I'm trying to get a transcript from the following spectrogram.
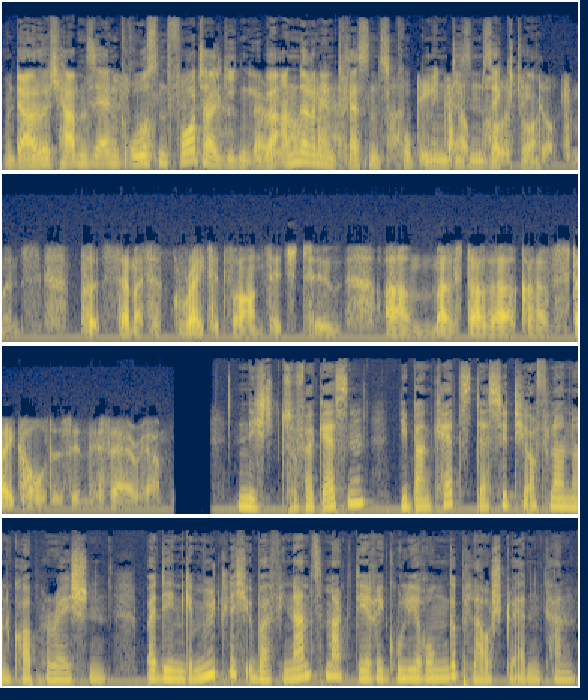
Und dadurch haben sie einen großen Vorteil gegenüber anderen Interessensgruppen in diesem Sektor. Nicht zu vergessen die Banketts der City of London Corporation, bei denen gemütlich über Finanzmarktderegulierungen geplauscht werden kann.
